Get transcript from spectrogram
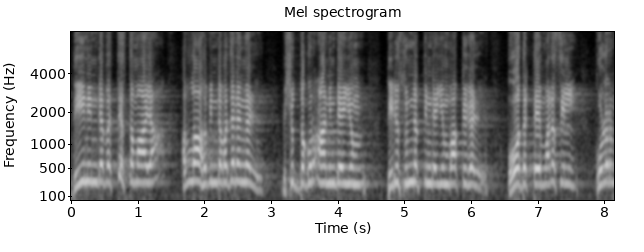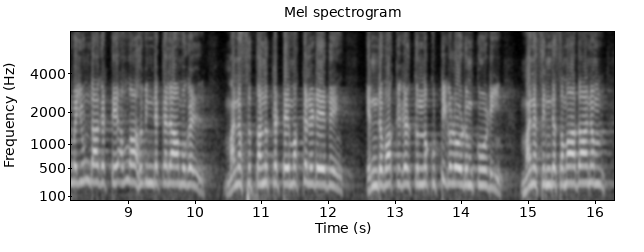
ദീനിന്റെ വ്യത്യസ്തമായ അള്ളാഹുവിന്റെ വചനങ്ങൾ വിശുദ്ധ ഖുർആാനിന്റെയും തിരുസുന്നത്തിന്റെയും വാക്കുകൾ ഓതട്ടെ മനസ്സിൽ കുളിർമയുണ്ടാകട്ടെ അള്ളാഹുവിന്റെ കലാമുകൾ. മനസ്സ് തണുക്കട്ടെ മക്കളുടേത്. എന്റെ വാക്ക് കേൾക്കുന്ന കുട്ടികളോടും കൂടി മനസ്സിന്റെ സമാധാനം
